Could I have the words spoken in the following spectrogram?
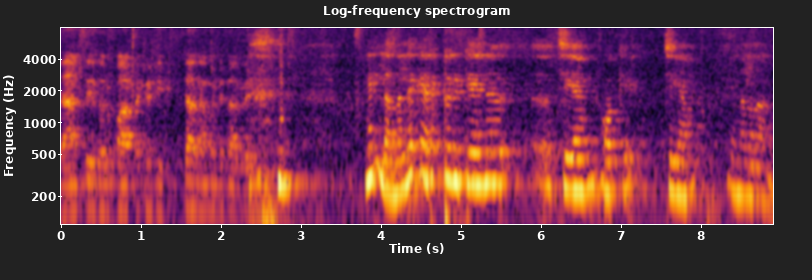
ഡാൻസ് ചെയ്ത ഒരു പാട്ടൊക്കെ ഹിറ്റ് ആകാൻ വേണ്ടിട്ട് ആഗ്രഹിക്കുന്നു. ഇല്ല നല്ല ക്യാരക്ടർ കിട്ടിയതിന് ചെയ്യാൻ ഓക്കെ ചെയ്യാം എന്നുള്ളതാണ്.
